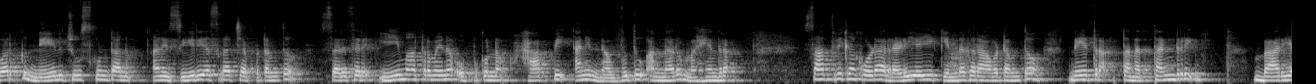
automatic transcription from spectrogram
వర్క్ నేను చూసుకుంటాను అని సీరియస్గా చెప్పడంతో సరే సరే ఈ మాత్రమైనా ఒప్పుకున్నాం హ్యాపీ అని నవ్వుతూ అన్నారు మహేంద్ర. సాత్విక కూడా రెడీ అయ్యి కిందకు రావటంతో నేత్ర తన తండ్రి భార్య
